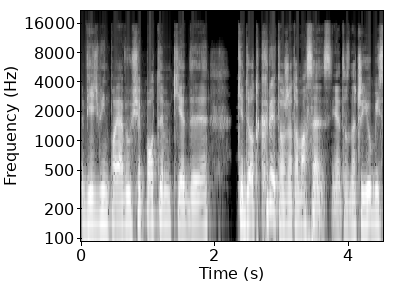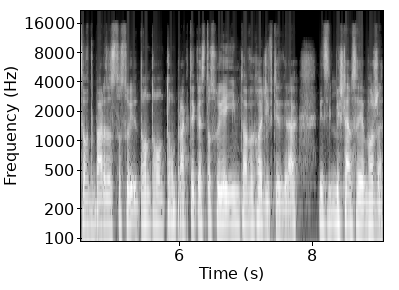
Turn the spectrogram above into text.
Wiedźmin pojawił się po tym, kiedy kiedy odkryto, że to ma sens, nie? To znaczy Ubisoft bardzo stosuje, tą, tą, tą praktykę stosuje i im to wychodzi w tych grach, więc myślałem sobie, Boże,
